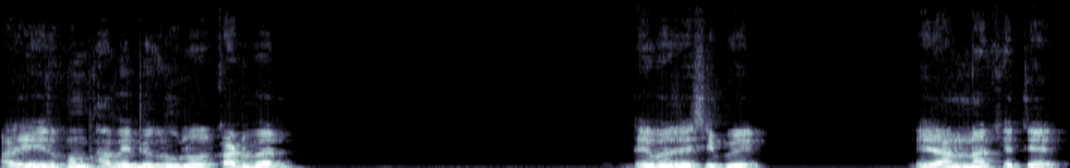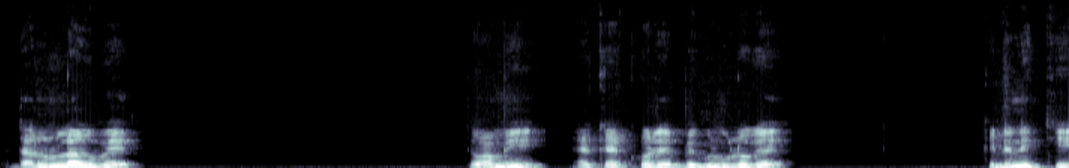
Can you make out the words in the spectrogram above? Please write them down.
আর এইরকমভাবে বেগুনগুলোকে কাটবেন। দেখবেন রেসিপি এই রান্না খেতে দারুণ লাগবে। তো আমি এক এক করে বেগুনগুলোকে কেটে নিচ্ছি।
